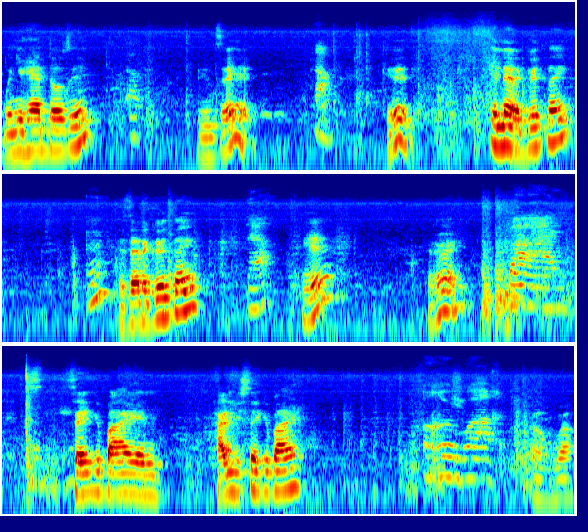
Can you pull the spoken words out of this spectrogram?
when you had those in? No. Didn't say it. No. Good. Isn't that a good thing? Is that a good thing? Yeah. Yeah. All right. Bye. Say goodbye and how do you say goodbye? Au revoir. Oh wow.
